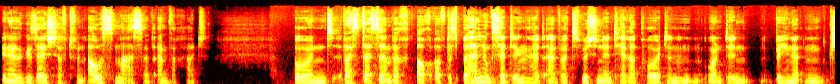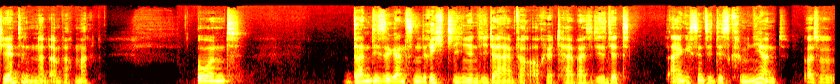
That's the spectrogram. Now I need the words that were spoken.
in der Gesellschaft ein Ausmaß halt einfach hat. Und was das einfach auch auf das Behandlungssetting halt einfach zwischen den Therapeutinnen und den behinderten Klientinnen halt einfach macht. Und dann diese ganzen Richtlinien, die da einfach auch ja teilweise, die sind ja, eigentlich sind sie diskriminierend. Also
